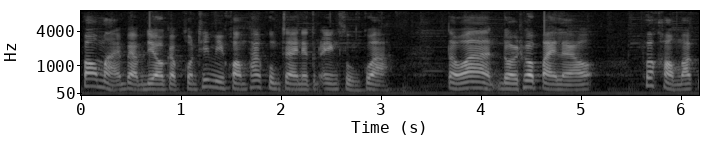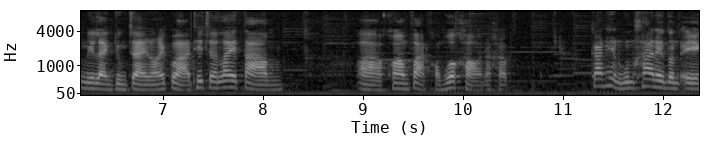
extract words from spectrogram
เป้าหมายแบบเดียวกับคนที่มีความภาคภูมิใจในตนเองสูงกว่า แต่ว่าโดยทั่วไปแล้ว พวกเขามักมีแรงจูงใจน้อยกว่า ที่จะไล่ตามาความฝันของพวกเขานะครับ การเห็นคุณค่าในตนเอง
